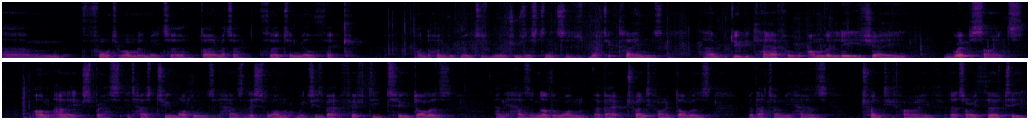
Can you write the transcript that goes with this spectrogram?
Um, 41 millimeter diameter, 13 mil thick, and 100 meters water resistance is what it claims. Um, do be careful on the Lige website on AliExpress. It has two models. It has this one, which is about $52, and it has another one about $25, but that only has 25, uh, sorry, 30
